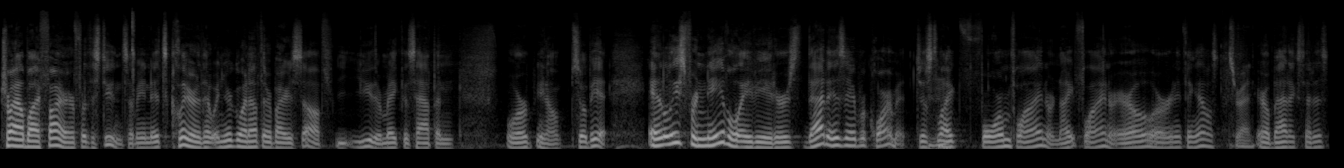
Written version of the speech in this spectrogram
trial by fire for the students. I mean, it's clear that when you're going out there by yourself, you either make this happen, or you know, so be it. And at least for naval aviators, that is a requirement, just mm-hmm. like form flying or night flying or aero or anything else. That's right. Aerobatics, that is.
